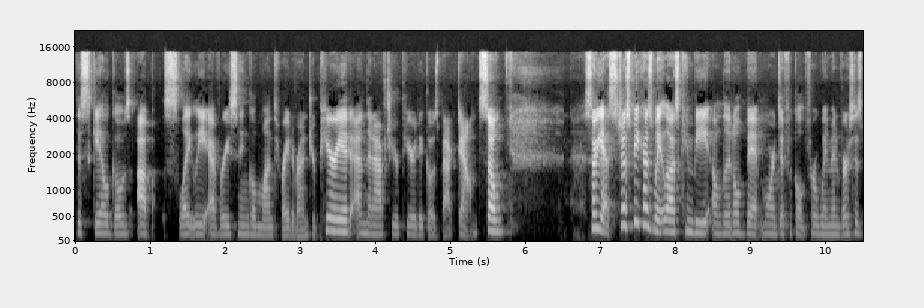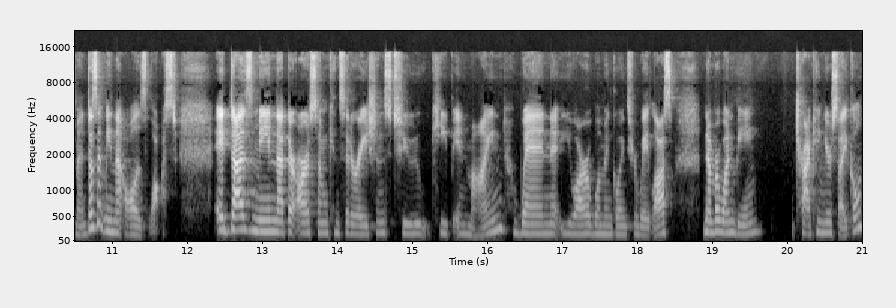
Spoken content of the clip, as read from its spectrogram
the scale goes up slightly every single month right around your period. And then after your period, it goes back down. So, so, yes, just because weight loss can be a little bit more difficult for women versus men doesn't mean that all is lost. It does mean that there are some considerations to keep in mind when you are a woman going through weight loss. Number one being tracking your cycle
